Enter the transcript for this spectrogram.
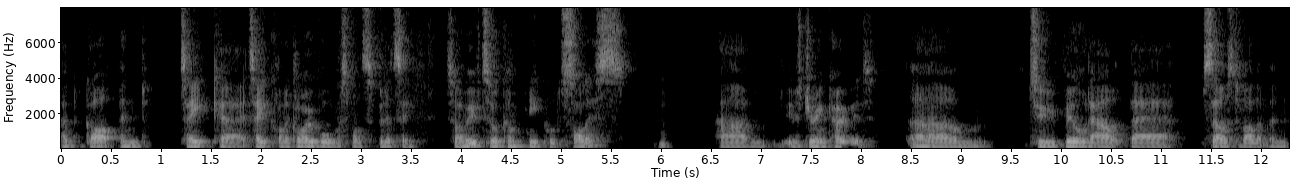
had got and take uh, take on a global responsibility. So I moved to a company called Solace. Mm. Um, it was during COVID um, to build out their sales development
